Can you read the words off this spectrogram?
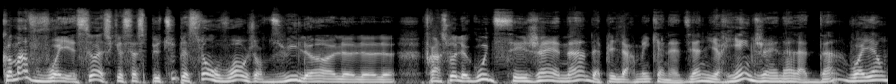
Comment vous voyez ça? Est-ce que ça se peut-tu? Parce que là, on voit aujourd'hui, là, le, le, François Legault dit c'est gênant d'appeler l'armée canadienne. Il n'y a rien de gênant là-dedans. Voyons.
